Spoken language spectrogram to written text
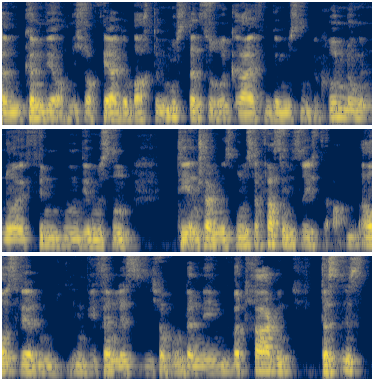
ähm, können wir auch nicht auf hergebrachte Muster zurückgreifen. Wir müssen Begründungen neu finden. Wir müssen die Entscheidung des Bundesverfassungsgerichts auswerten. Inwiefern lässt sie sich auf Unternehmen übertragen? Das ist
